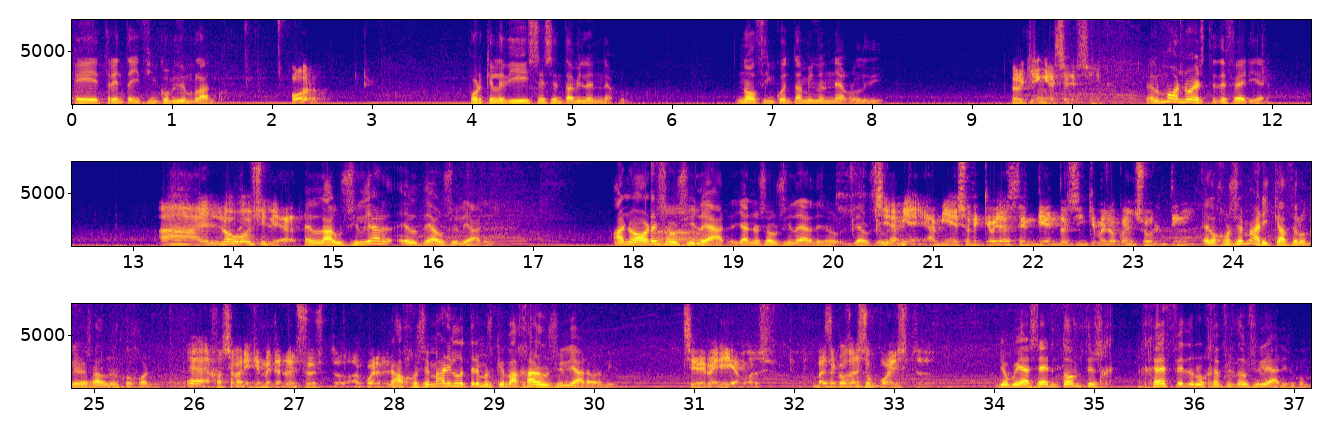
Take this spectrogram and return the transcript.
eh, 35.000 en blanco. ¿Por? Porque le di 60.000 en negro. No, 50.000 en negro le di. ¿Pero quién es ese? El mono este de feria. Ah, el lobo auxiliar. El auxiliar, el de auxiliares. Ah, no, ahora es Ah. auxiliar. Ya no es auxiliar de, de Sí, a auxiliar. mí, a mí eso de que vaya ascendiendo sin que me lo consulten. El José Mari que hace lo que se sale los cojones. Eh, José María hay que meterlo en susto, acuérdate. No, a José Mari lo tenemos que bajar a auxiliar ahora mismo. Sí, deberíamos. Vas a coger su puesto. Yo voy a ser entonces jefe de los jefes de auxiliares. ¿o cómo?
